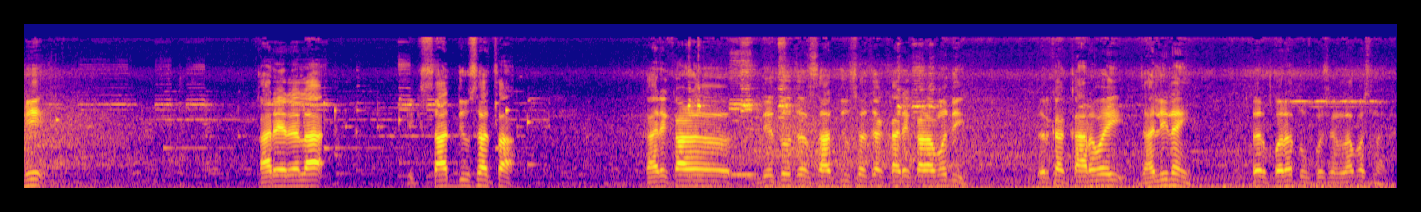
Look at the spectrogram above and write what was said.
मी कार्यालयाला एक सात दिवसाचा कार्यकाळ देतो. जर सात दिवसाच्या कार्यकाळामध्ये जर का कारवाई झाली नाही तर परत उपोषणाला बसणार.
